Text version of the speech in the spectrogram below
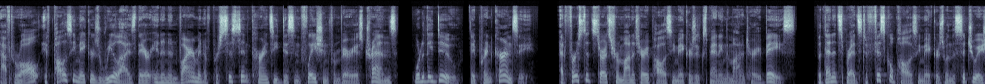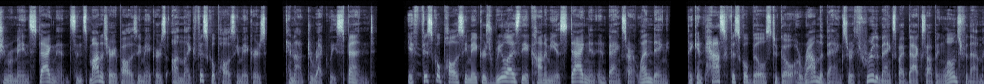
After all, if policymakers realize they are in an environment of persistent currency disinflation from various trends, what do they do? They print currency. At first, it starts from monetary policymakers expanding the monetary base, but then it spreads to fiscal policymakers when the situation remains stagnant, since monetary policymakers, unlike fiscal policymakers, cannot directly spend. If fiscal policymakers realize the economy is stagnant and banks aren't lending, they can pass fiscal bills to go around the banks or through the banks by backstopping loans for them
